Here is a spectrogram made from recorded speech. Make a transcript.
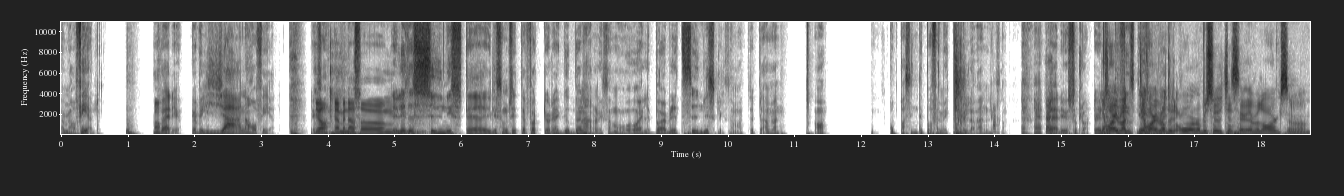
om jag har fel. Ja. Så är det ju. Jag vill gärna ha fel. Liksom. Ja, jag menar alltså... Det är lite cyniskt, eh, liksom sitter 40-åriga gubben här liksom, och, och eller börjar bli lite cynisk. Liksom, att typ, ja, men, ja, hoppas inte på för mycket lilla vän. Liksom. Så är det ju såklart. Det har ju varit, det har ju det- varit ett år av besvikelser överlag så...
